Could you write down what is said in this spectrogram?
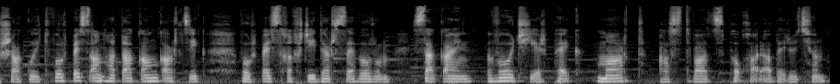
մշակույթ, որպես անհատական կարծիք, որպես խղճի դրսևորում, սակայն ոչ երբեք մարդ Աստված փոխհարաբերություն։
